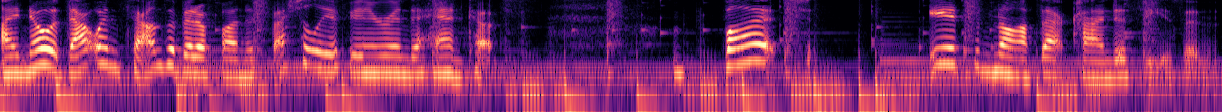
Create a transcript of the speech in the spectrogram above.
I know that one sounds a bit of fun, especially if you're into handcuffs. But it's not that kind of season.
